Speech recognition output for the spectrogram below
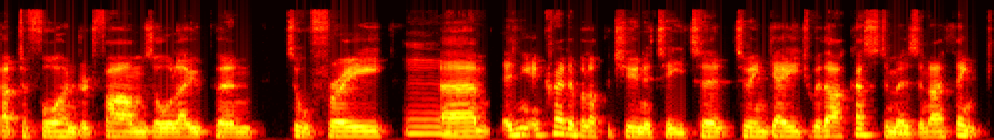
up to 400 farms all open it's all free Mm. um it's an incredible opportunity to to engage with our customers and i think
